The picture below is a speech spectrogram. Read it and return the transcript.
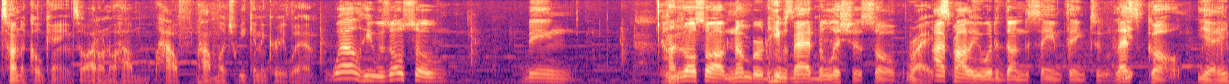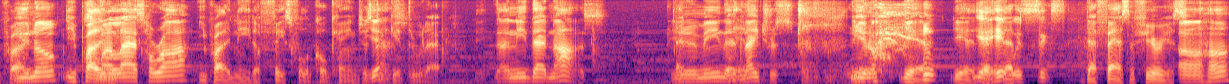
ton of cocaine. So I don't know how how how much we can agree with him. Well, he was also being He was also outnumbered. He was- mad militia, so Right. I probably would have done the same thing too. Let's go. Yeah, he probably. you know, you It's probably my last hurrah. you probably need a face full of cocaine just Yes. to get through that. I need that NOS. You know what I mean? That yeah. nitrous. Yeah. You know? Yeah, yeah, yeah, that- hit that- with six. That Fast and Furious. Uh huh.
